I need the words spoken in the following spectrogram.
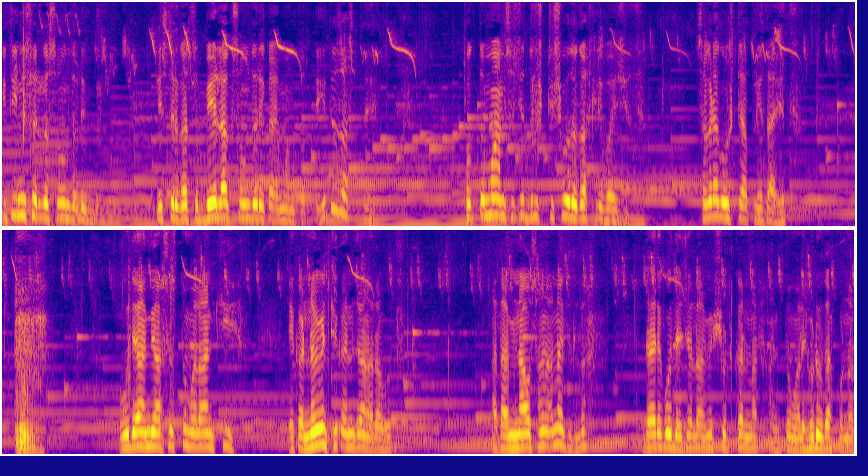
किती निसर्ग सौंदर्य निसर्गाचं बेलाग सौंदर्य काय म्हणतात ते इथंच असते फक्त माणसाची दृष्टी शोधक असली पाहिजेत. सगळ्या गोष्टी आपल्या इथं आहेत. उद्या आम्ही असंच तुम्हाला आणखी एका नवीन ठिकाणी जाणार आहोत. आता आम्ही नाव सांगणार नाही तिथलं. डायरेक्ट उद्याच्याला आम्ही शूट करणार आणि तुम्हाला व्हिडिओ दाखवणार.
